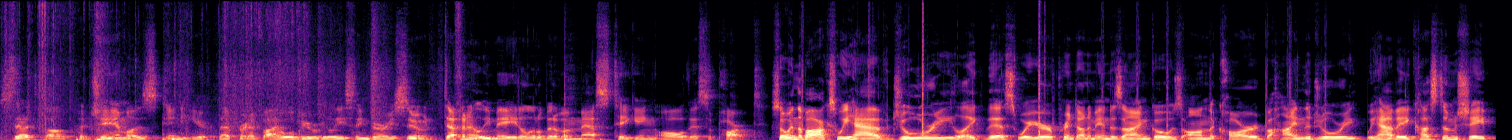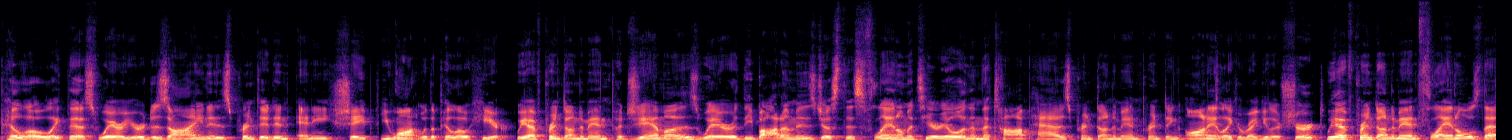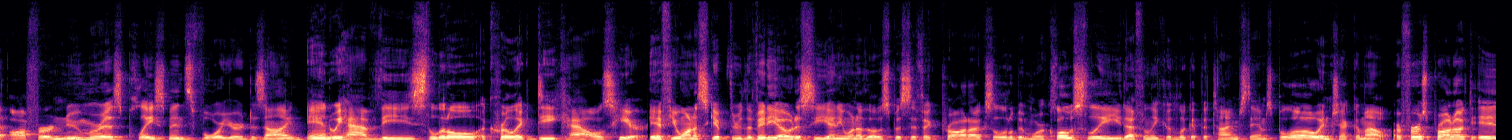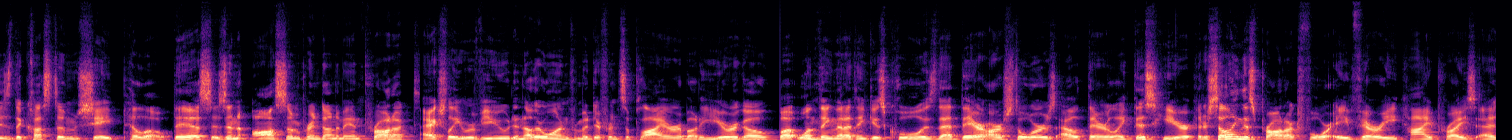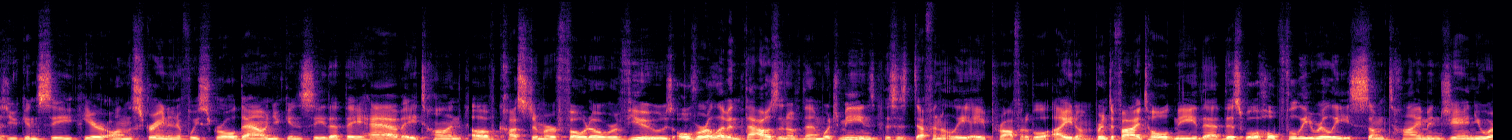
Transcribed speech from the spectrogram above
set of pajamas in here that Printify will be releasing very soon. Definitely made a little bit of a mess taking all this apart. So in the box, we have jewelry like this, where your print-on-demand design goes on the card behind the jewelry. We have a custom-shaped pillow like this, where your design is printed in any shape you want with a pillow here. We have print-on-demand pajamas, where the bottom is just this flannel material, and then the top has print-on-demand printing on it, like a regular shirt. We have print-on-demand flannels that offer numerous placements for your design, and we have these little acrylic decals here. If you want to skip through the video to see any one of those specific products a little bit more closely, you definitely could look at the timestamps below and check them out. Our first product is the custom shape pillow. This is an awesome print-on-demand product. I actually reviewed another one from a different supplier about a year ago, but one thing that I think is cool is that there are stores out there like this here that are selling this product for a very high price, as you can see here on the screen. And if we scroll down, you can see that they have a ton of customer photo reviews, over 11,000 of them, which means this is definitely a profitable item. Printify told me that this will hopefully release sometime in January,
